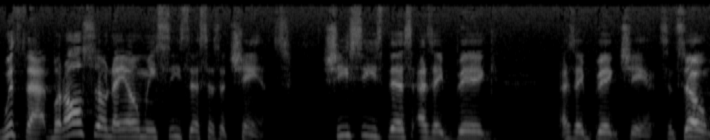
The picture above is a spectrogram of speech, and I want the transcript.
with that. But also, Naomi sees this as a chance. She sees this as a big, as a big chance. And so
